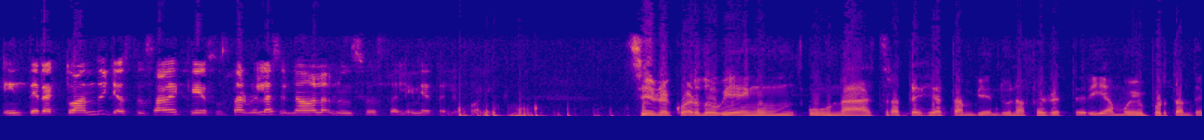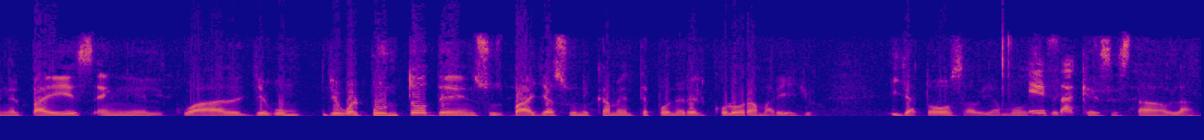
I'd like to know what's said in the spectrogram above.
interactuando y ya usted sabe que eso está relacionado al anuncio de esta línea telefónica. Sí, recuerdo bien un, una estrategia también de una ferretería muy importante en el país, en el cual llegó, llegó al punto de en sus vallas únicamente poner el color amarillo. Y ya todos sabíamos Exacto. de qué se estaba hablando.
